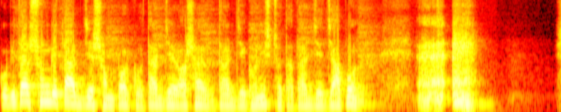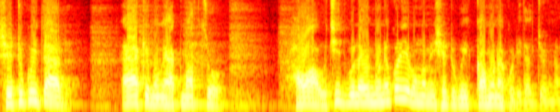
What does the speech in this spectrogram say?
কবিতার সঙ্গে তার যে সম্পর্ক, তার যে রসায়ন, তার যে ঘনিষ্ঠতা, তার যে যাপন, সেটুকুই তার এক এবং একমাত্র হওয়া উচিত বলে আমি মনে করি এবং আমি সেটুকুই কামনা করি তার জন্য।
